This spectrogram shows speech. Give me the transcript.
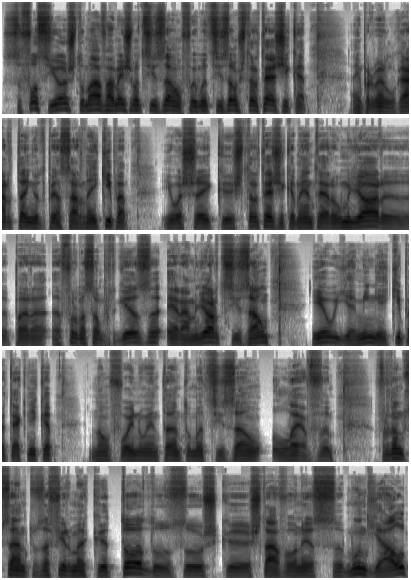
Se fosse hoje, tomava a mesma decisão. Foi uma decisão estratégica. Em primeiro lugar, tenho de pensar na equipa. Eu achei que estrategicamente era o melhor eh, para a formação portuguesa, era a melhor decisão. Eu e a minha equipa técnica não foi, no entanto, uma decisão leve. Fernando Santos afirma que todos os que estavam nesse Mundial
